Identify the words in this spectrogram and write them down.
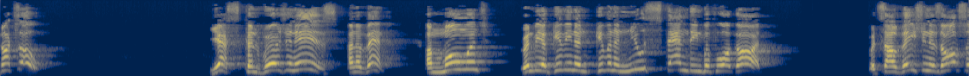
Not so. Yes, conversion is an event, a moment when we are given a, given a new standing before God. But salvation is also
